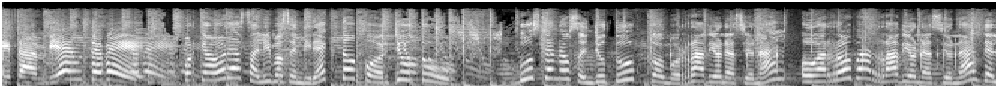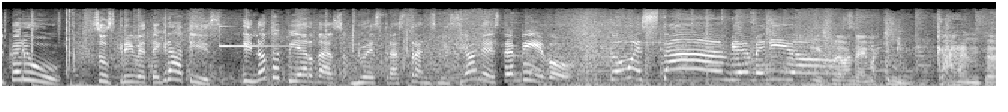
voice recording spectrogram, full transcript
y también se ve. Porque ahora salimos en directo por YouTube. Búscanos en YouTube como Radio Nacional o arroba Radio Nacional del Perú. Suscríbete gratis y no te pierdas nuestras transmisiones en vivo. ¿Cómo están? Bienvenidos. Es una banda además que me encanta.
